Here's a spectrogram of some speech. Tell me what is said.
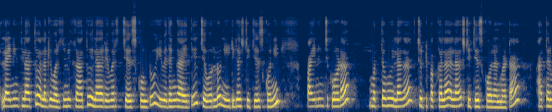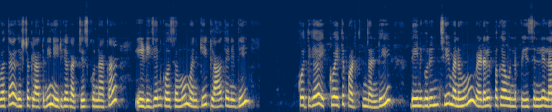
లైనింగ్ క్లాత్ అలాగే ఒరిజినల్ క్లాత్ ఇలా రివర్స్ చేసుకుంటూ ఈ విధంగా అయితే చివరిలో నీట్గా స్టిచ్ చేసుకొని పైనుంచి కూడా మొత్తం ఇలాగా చుట్టుపక్కల ఇలా స్టిచ్ చేసుకోవాలన్నమాట. ఆ తర్వాత ఎక్స్ట్రా క్లాత్ని నీట్గా కట్ చేసుకున్నాక ఈ డిజైన్ కోసము మనకి క్లాత్ అనేది కొద్దిగా ఎక్కువైతే పడుతుందండి. దీని గురించి మనము వెడల్పగా ఉన్న పీసుల్ని ఇలా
